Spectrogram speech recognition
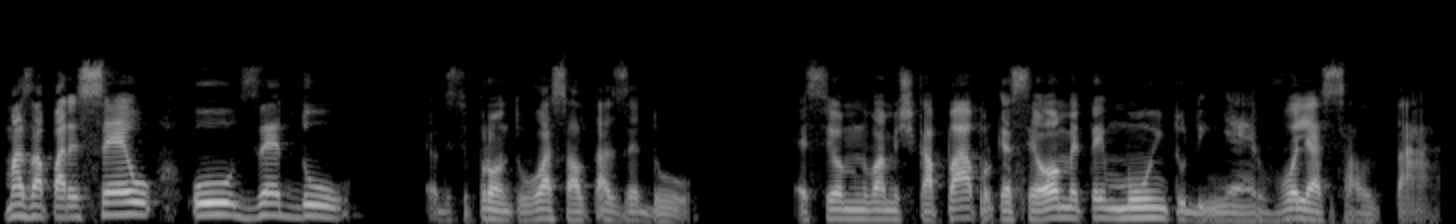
mas apareceu o Zedu. Eu disse: pronto, vou assaltar Zedu. Esse homem não vai me escapar porque esse homem tem muito dinheiro. Vou lhe assaltar.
